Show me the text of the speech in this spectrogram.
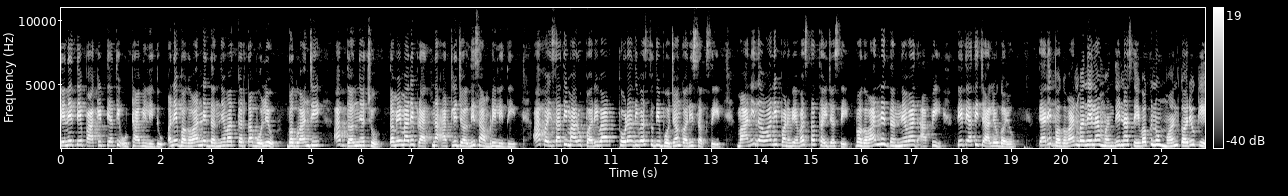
તેને તે પાકીટ ત્યાંથી ઉઠાવી લીધું અને ભગવાનને ધન્યવાદ કરતાં બોલ્યો, ભગવાનજી, આપ ધન્ય છો. તમે મારી પ્રાર્થના આટલી જલ્દી સાંભળી લીધી. આ પૈસાથી મારું પરિવાર થોડા દિવસ સુધી ભોજન કરી શકશે. માની દવાની પણ વ્યવસ્થા થઈ જશે. ભગવાનને ધન્યવાદ આપી તે ત્યાંથી ચાલ્યો ગયો. ત્યારે ભગવાન બનેલા મંદિરના સેવકનું મન કર્યું કે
